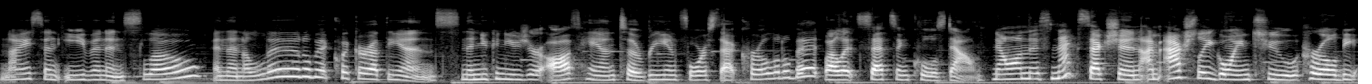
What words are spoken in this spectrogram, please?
nice and even and slow, and then a little bit quicker at the ends. And then you can use your offhand to reinforce that curl a little bit while it sets and cools down. Now on this next section, I'm actually going to curl the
